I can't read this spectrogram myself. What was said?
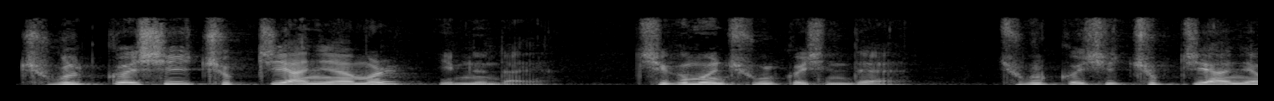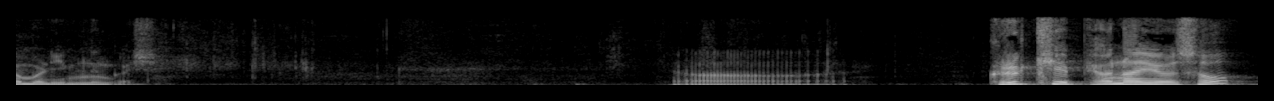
죽을 것이 죽지 아니함을 입는다. 지금은 죽을 것인데 죽을 것이 죽지 아니함을 입는 것이. 아, 그렇게 변하여서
